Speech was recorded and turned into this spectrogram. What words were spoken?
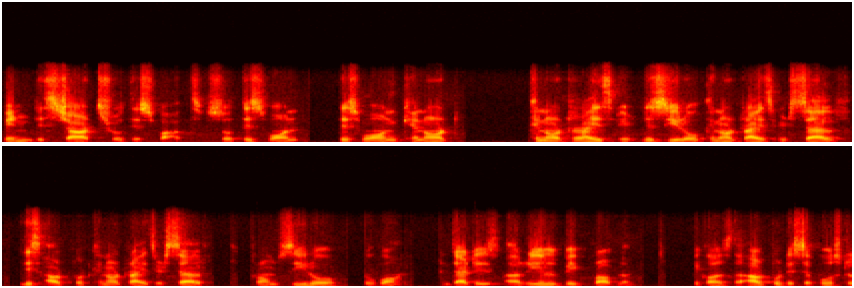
been discharged through this path. So this one this one cannot cannot rise it this zero cannot rise itself this output cannot rise itself from 0 to 1 and that is a real big problem because the output is supposed to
